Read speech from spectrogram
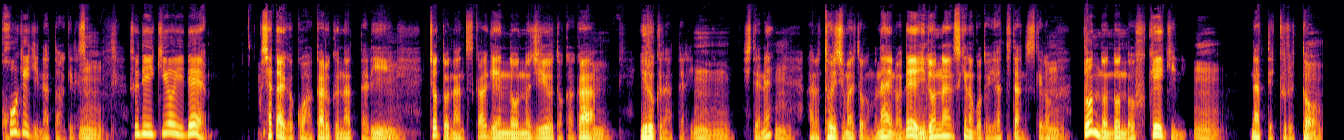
攻撃になったわけですよ。うん。それで勢いで社会がこう明るくなったうり、ん。ちょっとなんですか言論の自由とかがうん。緩くなったりうんうん。してね、うん。あの取り締まりとかもないので、うん。いろんな好きなことをやってたんですけど、うん。どんどんどんどん不景気にうん。なってくると、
